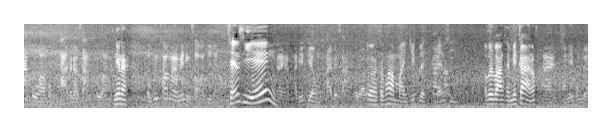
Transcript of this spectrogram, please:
5 ตัว ผมขายไปแล้ว 3 ตัว เนี่ยนะผมเพิ่งเข้ามาไม่ถึง2อาทิตย์อะแสนสี่เองใช่ครับอาทิตย์เดียวผมขายไป 3 ตัวเอแล้วอสภาพใหม่กิฟเลยใช่แสครับนสี่เอาไปวางใส่เมกาเนาะใช่ตอนนี้ผมเหลือ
